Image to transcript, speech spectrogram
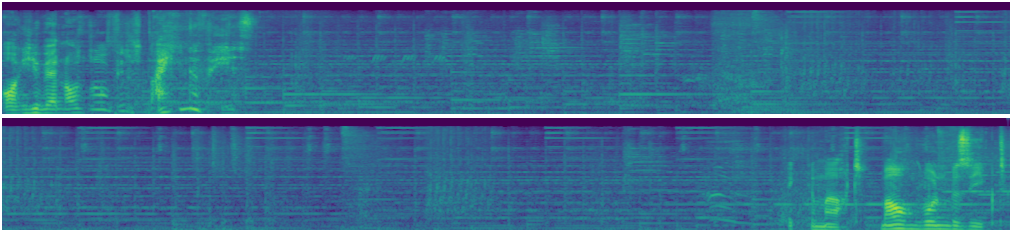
Oh, hier wären auch so viele Steine gewesen. Weggemacht. Mauren wurden besiegt.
